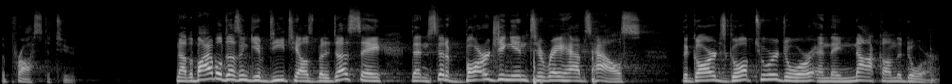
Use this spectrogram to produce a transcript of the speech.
the prostitute. Now, the Bible doesn't give details, but it does say that instead of barging into Rahab's house, the guards go up to her door and they knock on the door.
